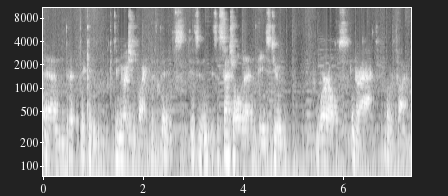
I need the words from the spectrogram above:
and a continuation point. It's, it's, it's essential that these two worlds interact over time.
